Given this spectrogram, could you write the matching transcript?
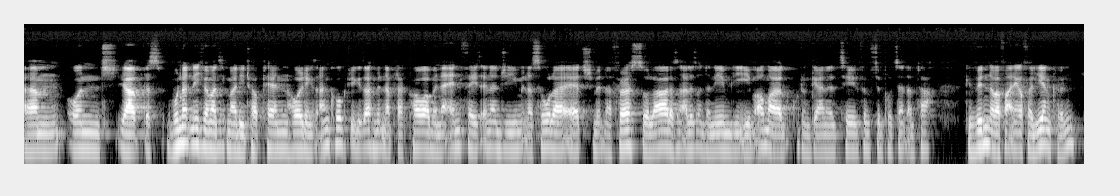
Ähm, und ja, das wundert nicht, wenn man sich mal die Top 10 Holdings anguckt. Wie gesagt, mit einer Plug Power, mit einer Enphase Energy, mit einer Solar Edge, mit einer First Solar. Das sind alles Unternehmen, die eben auch mal gut und gerne 10, 15 Prozent am Tag gewinnen, aber vor allen Dingen auch verlieren können.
